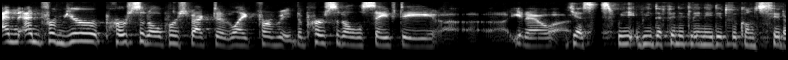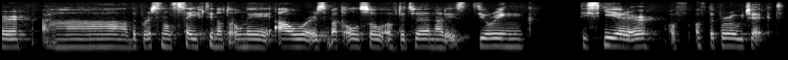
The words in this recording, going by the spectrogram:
And and from your personal perspective, like from the personal safety, uh, you know. Uh, yes, we, we definitely needed to consider uh, the personal safety, not only ours, but also of the journalists during this year of, of the project.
